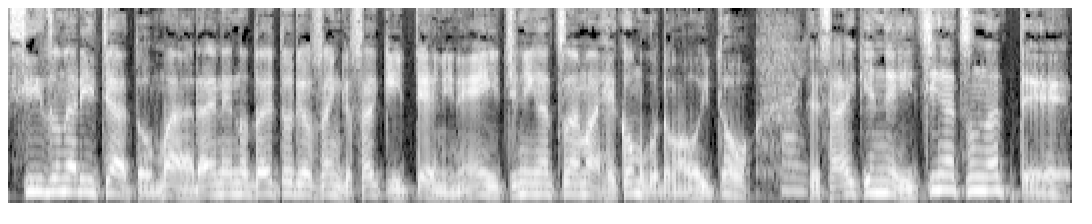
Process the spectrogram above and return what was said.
シーズナリーチャート、まあ、来年の大統領選挙、さっき言ったようにね、1、2月はまあ、凹むことが多いと。はい、で、最近ね、1月になって、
